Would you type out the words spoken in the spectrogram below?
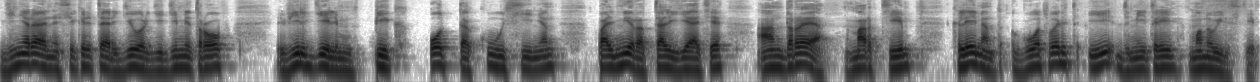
генеральный секретарь Георгий Димитров, Вильгельм Пик, Отто Кусинин, Пальмира Тольятти, Андре Марти, Клемент Готвальд и Дмитрий Мануильский.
